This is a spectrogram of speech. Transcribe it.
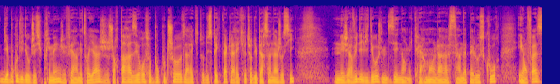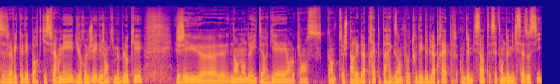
Il y a beaucoup de vidéos que j'ai supprimées. J'ai fait un nettoyage. Je repars à zéro sur beaucoup de choses. La réécriture du spectacle, la réécriture du personnage aussi. Mais j'ai revu des vidéos, je me disais non, mais clairement là, c'est un appel au secours. Et en face, j'avais que des portes qui se fermaient, du rejet, des gens qui me bloquaient. J'ai eu euh, énormément de haters gays, en l'occurrence quand je parlais de la PrEP, par exemple, au tout début de la PrEP, c'est en 2016 aussi.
